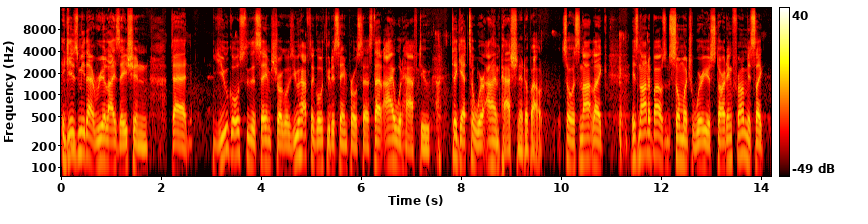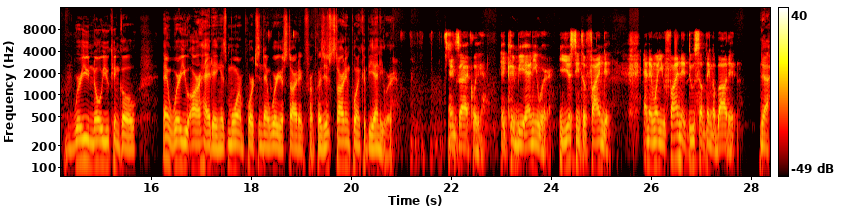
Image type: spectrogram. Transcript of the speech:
it gives me that realization that you go through the same struggles. You have to go through the same process that I would have to to get to where I'm passionate about. So it's not like it's not about so much where you're starting from. It's like where you know you can go and where you are heading is more important than where you're starting from because your starting point could be anywhere. Exactly. It could be anywhere. You just need to find it. And then when you find it, do something about it. Yeah.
